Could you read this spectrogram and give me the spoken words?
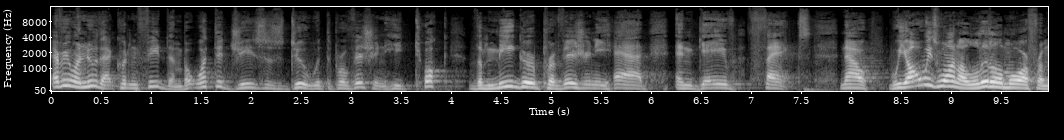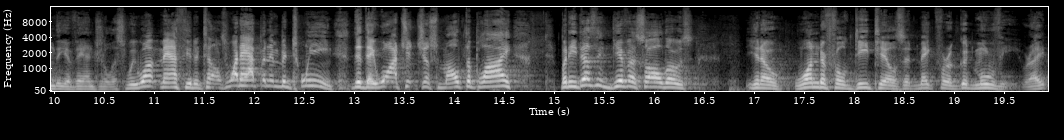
Everyone knew that couldn't feed them. But what did Jesus do with the provision? He took the meager provision he had and gave thanks. Now, we always want a little more from the evangelist. We want Matthew to tell us what happened in between. Did they watch it just multiply? But he doesn't give us all those, you know, wonderful details that make for a good movie, right?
